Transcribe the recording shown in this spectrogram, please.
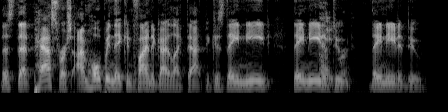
This that pass rush. I'm hoping they can find a guy like that because they need they need I a dude. They need a dude.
